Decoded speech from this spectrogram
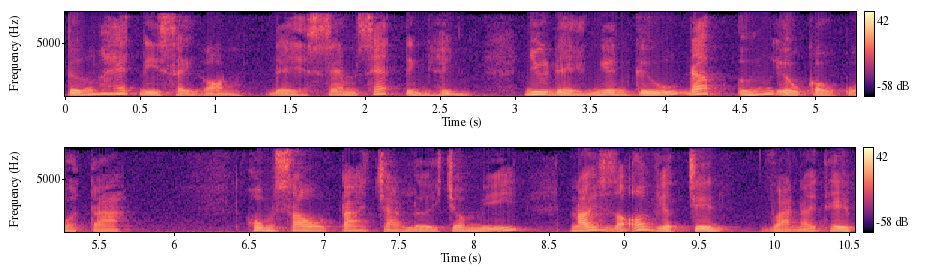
tướng hét đi Sài Gòn để xem xét tình hình như để nghiên cứu đáp ứng yêu cầu của ta. Hôm sau ta trả lời cho Mỹ, nói rõ việc trên và nói thêm.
